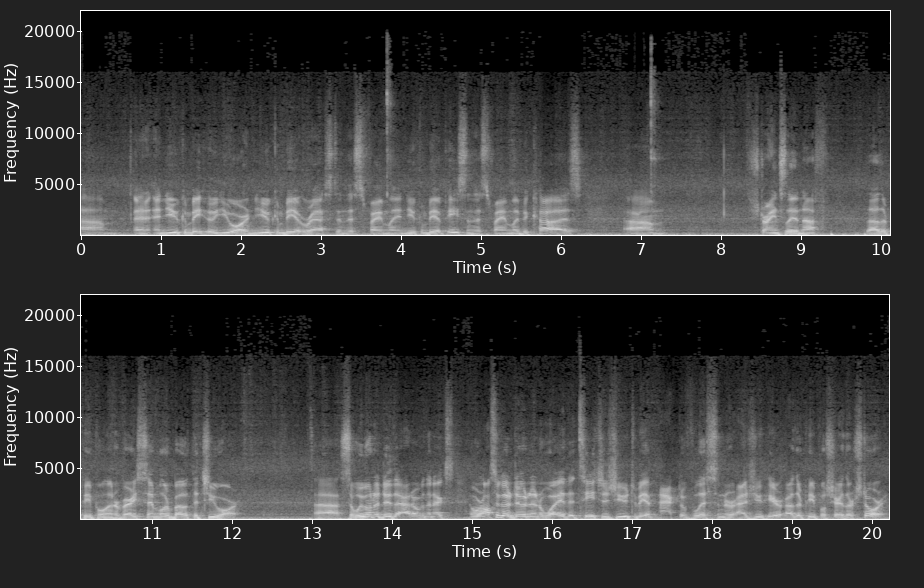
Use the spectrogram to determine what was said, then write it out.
Um, and, and you can be who you are, and you can be at rest in this family, and you can be at peace in this family because um, strangely enough, the other people in a very similar boat that you are. Uh, so we want to do that over the next, and we're also going to do it in a way that teaches you to be an active listener as you hear other people share their story.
